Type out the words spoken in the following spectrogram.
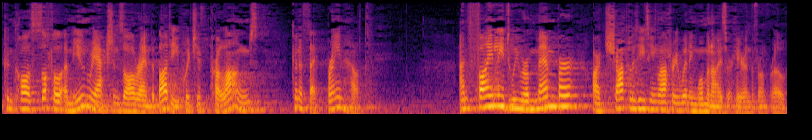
can cause subtle immune reactions all around the body, which, if prolonged, can affect brain health. And finally, do we remember our chocolate eating lottery winning womanizer here in the front row?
